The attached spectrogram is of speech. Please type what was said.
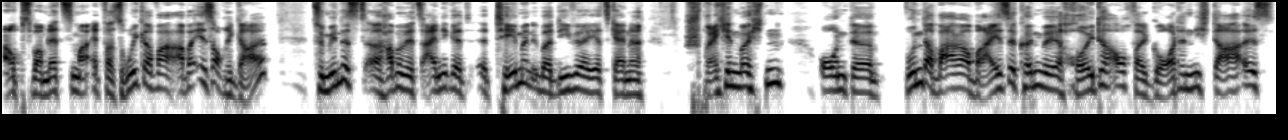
ob es beim letzten Mal etwas ruhiger war, aber ist auch egal. Zumindest äh, haben wir jetzt einige äh, Themen, über die wir jetzt gerne sprechen möchten. Und äh, wunderbarerweise können wir heute auch, weil Gordon nicht da ist,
